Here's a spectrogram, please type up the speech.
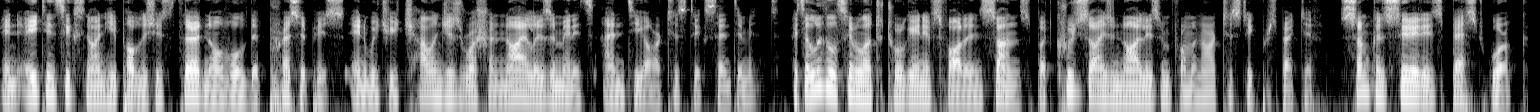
In 1869, he published his third novel, The Precipice, in which he challenges Russian nihilism and its anti artistic sentiment. It's a little similar to Turgenev's Father and Sons, but criticizes nihilism from an artistic perspective. Some consider it his best work.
